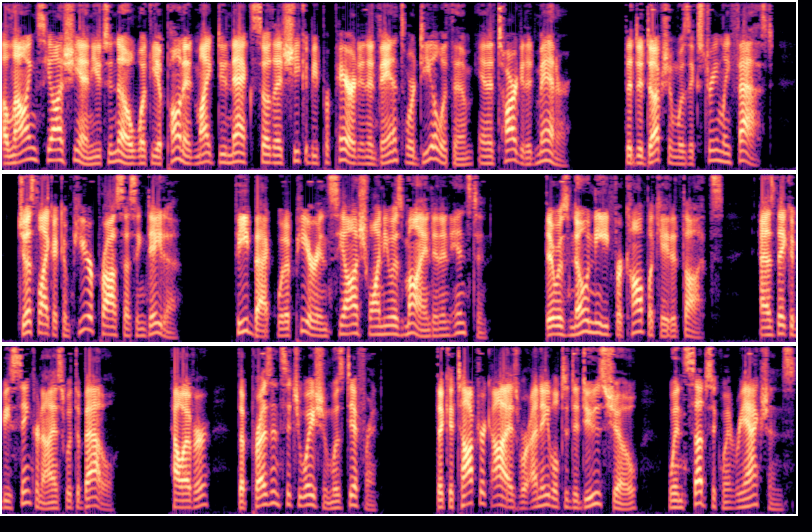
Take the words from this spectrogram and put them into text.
allowing Xia Xianyu to know what the opponent might do next so that she could be prepared in advance or deal with them in a targeted manner. The deduction was extremely fast, just like a computer processing data. Feedback would appear in Xia Xuanyue's mind in an instant. There was no need for complicated thoughts, as they could be synchronized with the battle. However, the present situation was different. The catoptric eyes were unable to deduce Zhou Wen's subsequent reactions.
